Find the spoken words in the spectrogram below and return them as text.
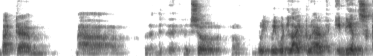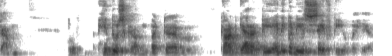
but um, uh, so we, we would like to have Indians come, Hindus come, but um, can't guarantee anybody's safety over here.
